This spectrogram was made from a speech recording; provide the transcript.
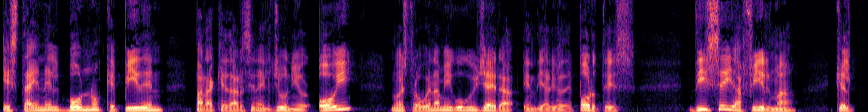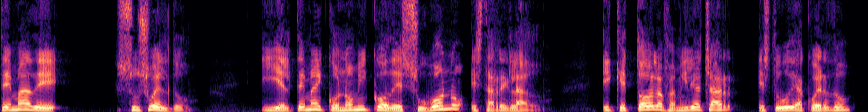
está en el bono que piden para quedarse en el Junior. Hoy, nuestro buen amigo Guillera, en Diario Deportes, dice y afirma que el tema de su sueldo y el tema económico de su bono está arreglado y que toda la familia Char estuvo de acuerdo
